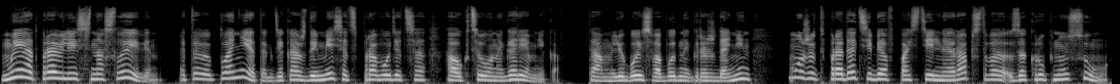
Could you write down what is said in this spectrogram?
«Мы отправились на Слейвин. Это планета, где каждый месяц проводятся аукционы гаремников. Там любой свободный гражданин — может продать себя в постельное рабство за крупную сумму,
